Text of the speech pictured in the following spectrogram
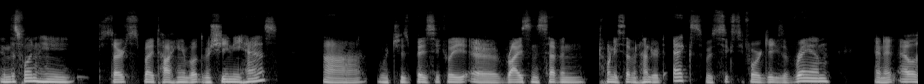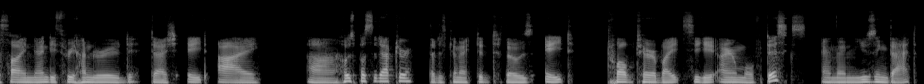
in this one, he starts by talking about the machine he has, uh, which is basically a Ryzen 7 2700X with 64 gigs of RAM and an LSI 9300-8i uh, host bus adapter that is connected to those eight 12 terabyte Seagate Ironwolf disks, and then using that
